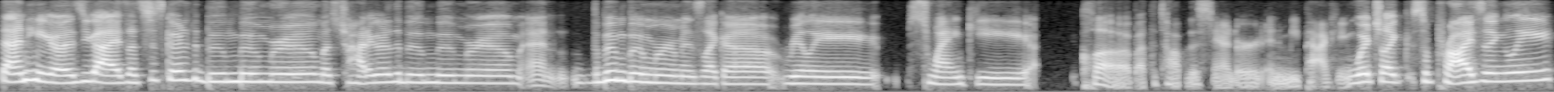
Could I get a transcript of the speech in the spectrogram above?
Then he goes, You guys, let's just go to the boom boom room. Let's try to go to the boom boom room. And the boom boom room is like a really swanky club at the top of the standard in meatpacking, which, like, surprisingly,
